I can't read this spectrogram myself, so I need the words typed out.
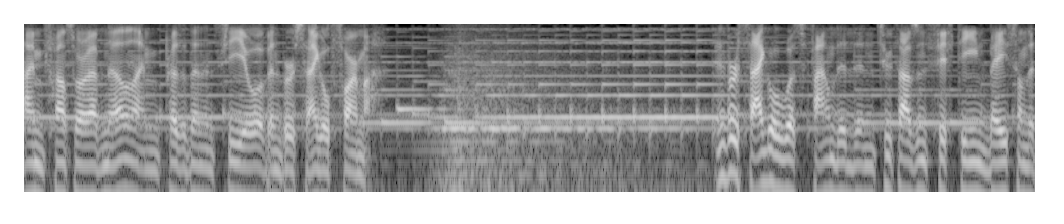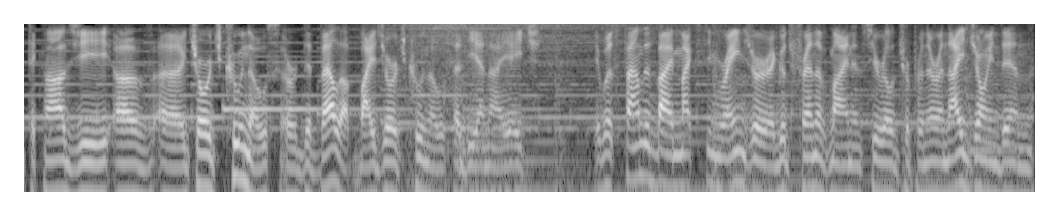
I'm Francois Ravenelle. I'm president and CEO of Inversago Pharma. Inversago was founded in 2015 based on the technology of uh, George Kunos, or developed by George Kunos at the NIH. It was founded by Maxime Ranger, a good friend of mine and serial entrepreneur, and I joined in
